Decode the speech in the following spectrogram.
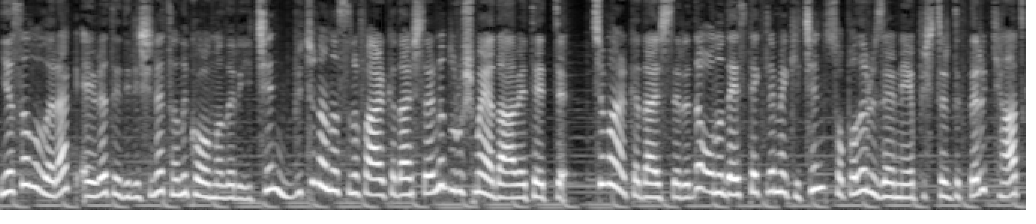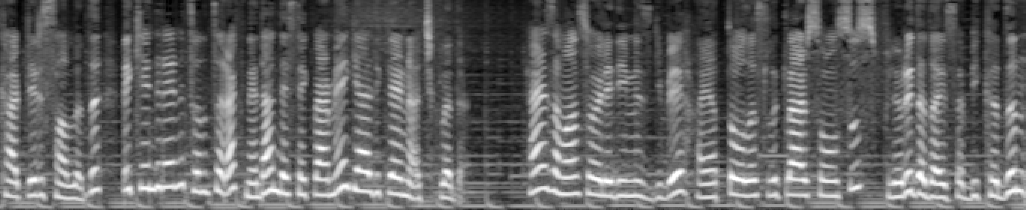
yasal olarak evlat edilişine tanık olmaları için bütün ana sınıf arkadaşlarını duruşmaya davet etti. Tüm arkadaşları da onu desteklemek için sopalar üzerine yapıştırdıkları kağıt kalpleri salladı ve kendilerini tanıtarak neden destek vermeye geldiklerini açıkladı. Her zaman söylediğimiz gibi hayatta olasılıklar sonsuz, Florida'da ise bir kadın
